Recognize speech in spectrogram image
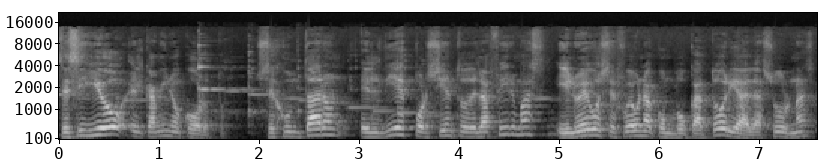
se siguió el camino corto. Se juntaron el 10% de las firmas y luego se fue a una convocatoria a las urnas,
